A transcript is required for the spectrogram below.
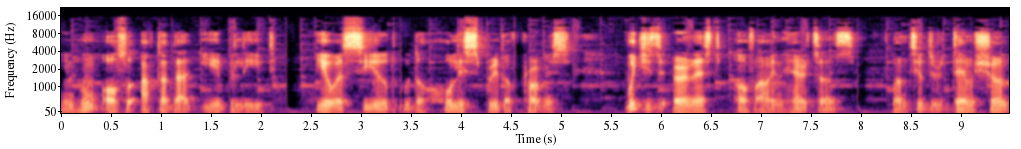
in whom also after that ye believed, ye were sealed with the Holy Spirit of promise, which is the earnest of our inheritance, until the redemption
